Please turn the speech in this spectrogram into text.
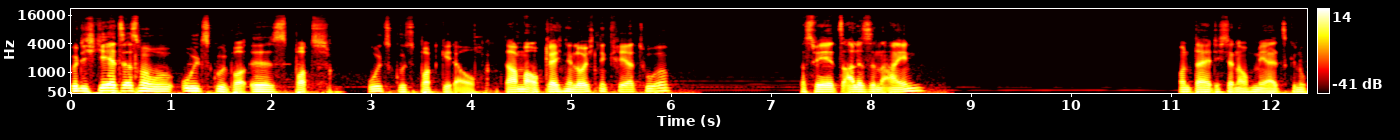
Gut, ich gehe jetzt erstmal Oldschool äh. Oldschool Spot geht auch. Da haben wir auch gleich eine leuchtende Kreatur. Das wäre jetzt alles in ein. Und da hätte ich dann auch mehr als genug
